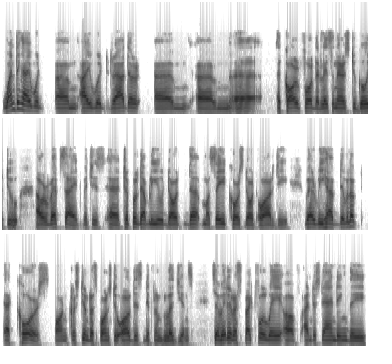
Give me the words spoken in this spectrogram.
one thing I would um, I would rather um, um, uh, a call for the listeners to go to our website, which is uh, www.themosaiccourse.org, where we have developed a course on Christian response to all these different religions. It's a very respectful way of understanding the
